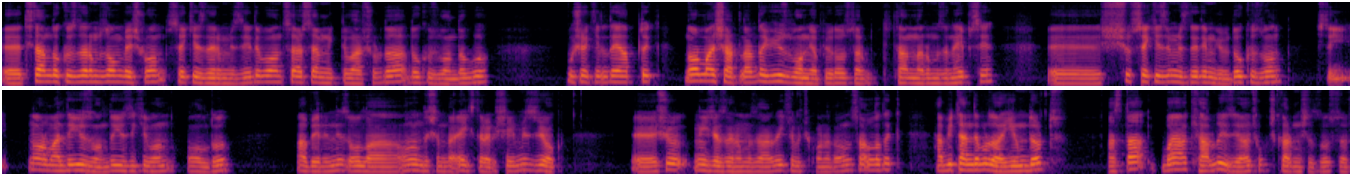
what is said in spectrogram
E, Titan 9'larımız 15 won, 8'lerimiz 7 won. Sersemlikli var şurada. 9 won da bu. Bu şekilde yaptık. Normal şartlarda 100 won yapıyor dostlar Titanlarımızın hepsi. E, şu 8'imiz dediğim gibi 9 won. İşte normalde 100 won'da 102 won oldu. Haberiniz ola. Onun dışında ekstra bir şeyimiz yok. Ee, şu ninja zırhımız vardı. 2.5 ona da onu salladık. Ha bir tane de burada var. 24. Aslında bayağı karlıyız ya. Çok çıkarmışız dostlar.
